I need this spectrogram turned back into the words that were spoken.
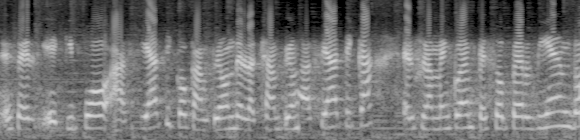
es el equipo asiático, campeón de la Champions Asiática. El Flamenco empezó perdiendo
